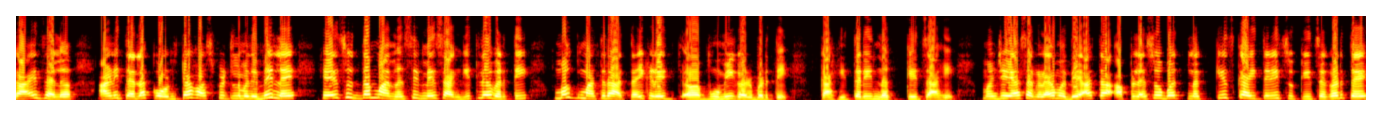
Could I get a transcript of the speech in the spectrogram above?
काय झालं आणि त्याला कोणत्या हॉस्पिटलमध्ये नेलंय हे सुद्धा मानसीने सांगितल्यावरती मग मात्र आता इकडे भूमी गडबडते. काहीतरी नक्कीच आहे. म्हणजे या सगळ्यामध्ये आता आपल्यासोबत नक्कीच काहीतरी चुकीचं घडतंय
